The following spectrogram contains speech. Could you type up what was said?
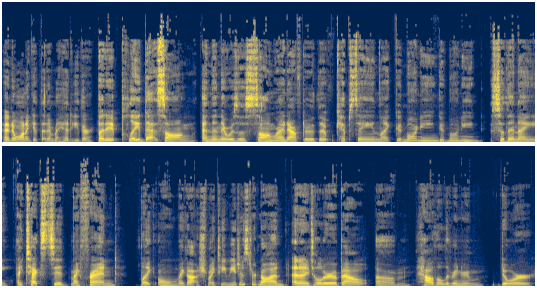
I don't want to get that in my head either. But it played that song. And then there was a song right after that kept saying like, good morning, good morning. So then I, I texted my friend like, oh my gosh, my TV just turned on. And I told her about um, how the living room door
